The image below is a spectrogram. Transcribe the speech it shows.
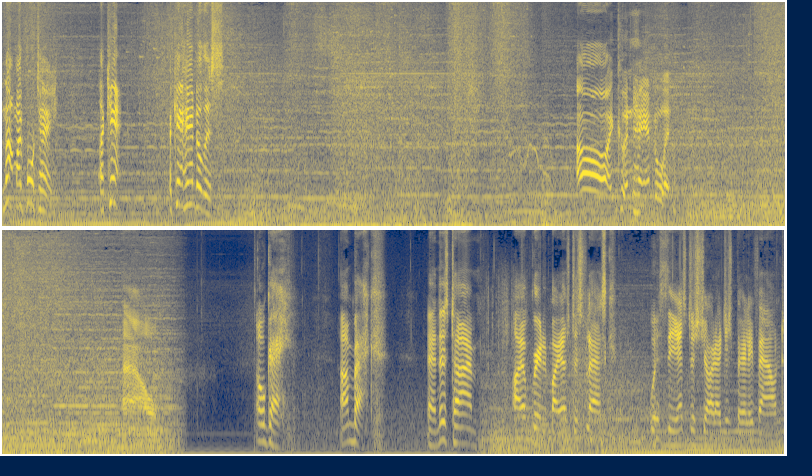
Not my forte. I can't, I can't handle this. Oh, I couldn't handle it. Ow. Okay, I'm back. And this time, I upgraded my Estus Flask with the Estus Shard I just barely found.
